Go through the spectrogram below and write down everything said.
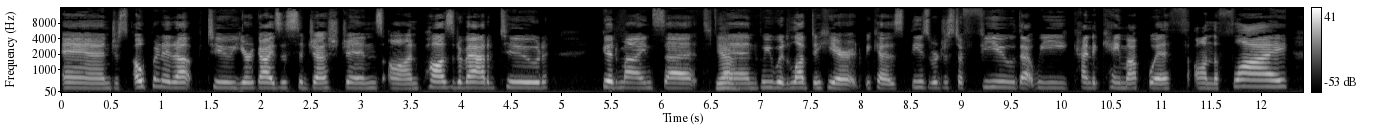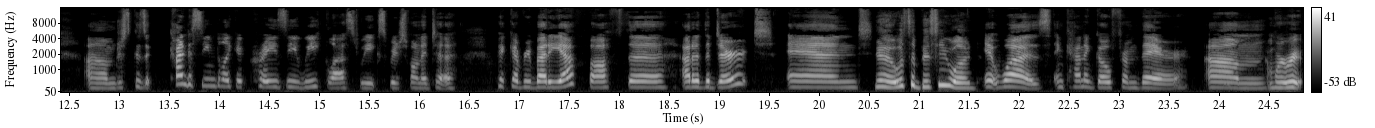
and just open it up to your guys' suggestions on positive attitude, good mindset. Yeah. And we would love to hear it because these were just a few that we kind of came up with on the fly. Um, just because it kind of seemed like a crazy week last week. So we just wanted to pick everybody up off the out of the dirt and yeah it was a busy one it was and kind of go from there um we're right,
